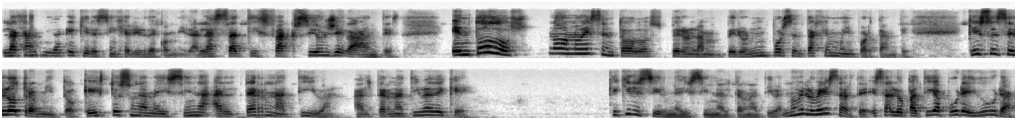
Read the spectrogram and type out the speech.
la cantidad que quieres ingerir de comida. La satisfacción llega antes. En todos, no, no es en todos, pero en, la, pero en un porcentaje muy importante. Que eso es el otro mito, que esto es una medicina alternativa. ¿Alternativa de qué? ¿Qué quiere decir medicina alternativa? No lo es arte, es alopatía pura y dura.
